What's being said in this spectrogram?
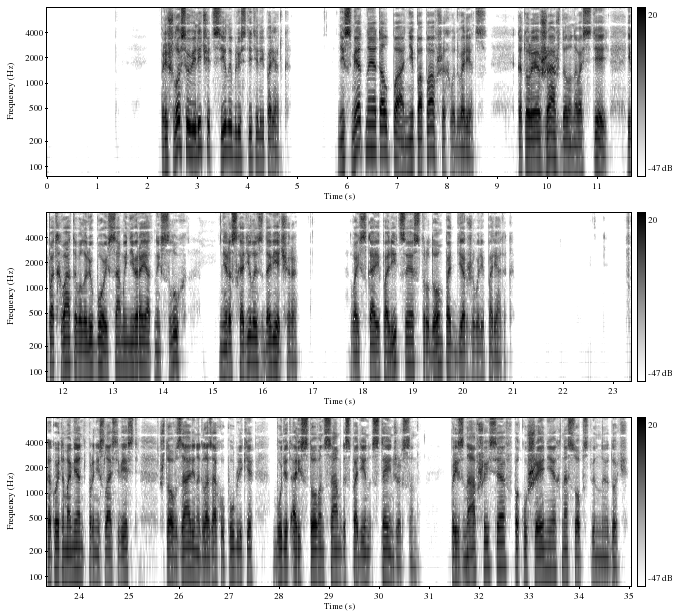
Пришлось увеличить силы блюстителей порядка. Несметная толпа не попавших во дворец, которая жаждала новостей и подхватывала любой самый невероятный слух, не расходилась до вечера. Войска и полиция с трудом поддерживали порядок. В какой-то момент пронеслась весть, что в зале на глазах у публики будет арестован сам господин Стейнджерсон, признавшийся в покушениях на собственную дочь.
